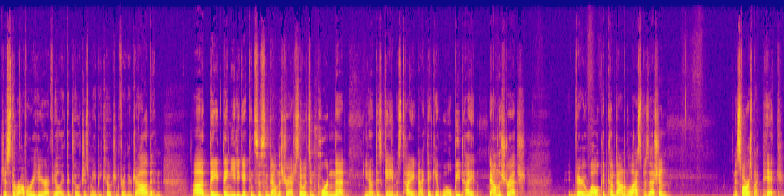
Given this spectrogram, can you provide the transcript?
just the rivalry here. I feel like the coaches may be coaching for their job, and uh, they they need to get consistent down the stretch. So it's important that you know this game is tight, and I think it will be tight down the stretch. It very well could come down to the last possession. And as far as my pick,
